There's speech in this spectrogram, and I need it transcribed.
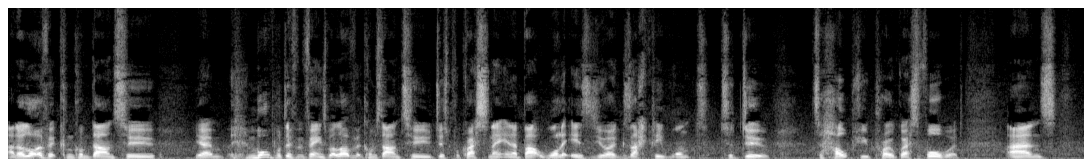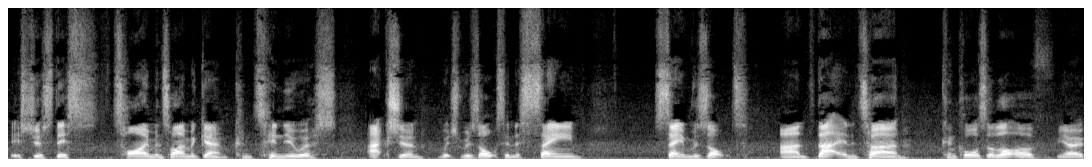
and a lot of it can come down to you know multiple different things, but a lot of it comes down to just procrastinating about what it is you exactly want to do to help you progress forward. And it's just this time and time again, continuous action which results in the same same result. And that in turn can cause a lot of you know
